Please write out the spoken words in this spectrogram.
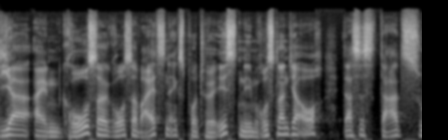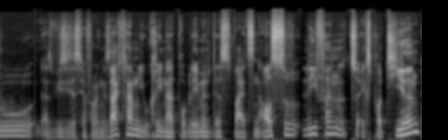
die ja ein großer, großer Weizenexporteur ist, neben Russland ja auch, dass es dazu, also wie Sie das ja vorhin gesagt haben, die Ukraine hat Probleme, das Weizen auszuliefern, zu exportieren.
